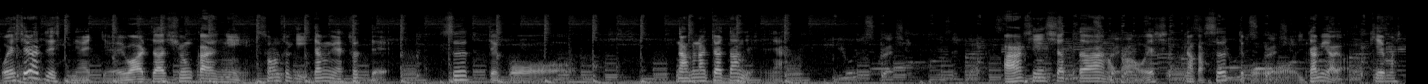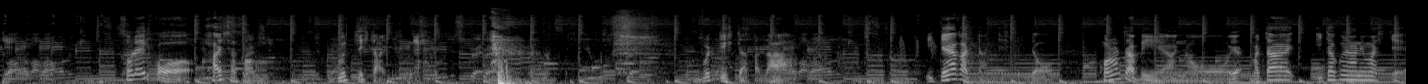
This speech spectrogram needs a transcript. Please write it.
親知らずですねって言われた瞬間に、その時痛みがスッて、スッてこう、なくなっちゃったんですよね。安心しちゃったのか、親し、なんかスッてこう、痛みが消えまして、それ以降、歯医者さん、ブッチしたんですね。ブッチしたから、行ってなかったんですけど、この度、あの、や、また痛くなりまして、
